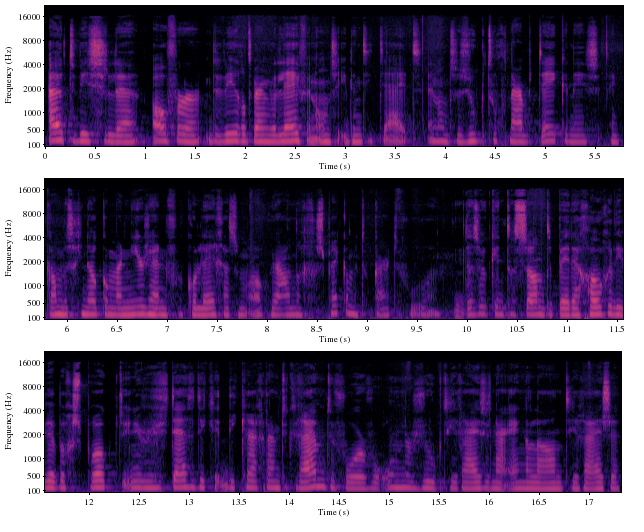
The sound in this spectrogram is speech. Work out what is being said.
uitwisselen over de wereld waarin we leven en onze identiteit. En onze zoektocht naar betekenis. En kan misschien ook een manier zijn voor collega's om ook weer andere gesprekken met elkaar te voeren. Dat is ook interessant. De pedagogen die we hebben gesproken op de universiteiten, die, die krijgen daar natuurlijk ruimte voor. Voor onderzoek. Die reizen naar Engeland, die reizen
